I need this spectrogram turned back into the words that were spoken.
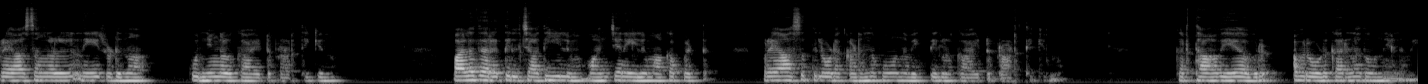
പ്രയാസങ്ങൾ നേരിടുന്ന കുഞ്ഞുങ്ങൾക്കായിട്ട് പ്രാർത്ഥിക്കുന്നു. പലതരത്തിൽ ചതിയിലും വഞ്ചനയിലും അകപ്പെട്ട് പ്രയാസത്തിലൂടെ കടന്നു പോകുന്ന വ്യക്തികൾക്കായിട്ട് പ്രാർത്ഥിക്കുന്നു. കർത്താവെ അവർ അവരോട് കരുണ തോന്നണമേ.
